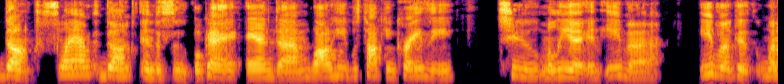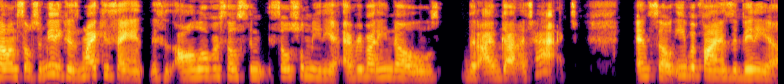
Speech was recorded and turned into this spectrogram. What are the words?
Dunked, slammed, dunked in the soup, okay? And um, while he was talking crazy to Malia and Eva, Eva cause, went on social media because Mike is saying this is all over social social media. Everybody knows that I've got attacked. And so Eva finds the video,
